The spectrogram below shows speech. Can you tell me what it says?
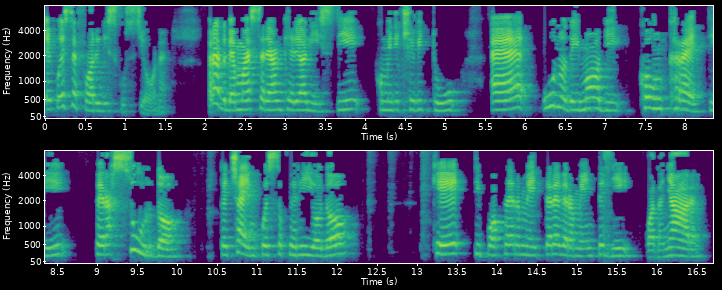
E questo è fuori discussione. Però dobbiamo essere anche realisti, come dicevi tu, è uno dei modi concreti, per assurdo, che c'è in questo periodo, che ti può permettere veramente di guadagnare.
